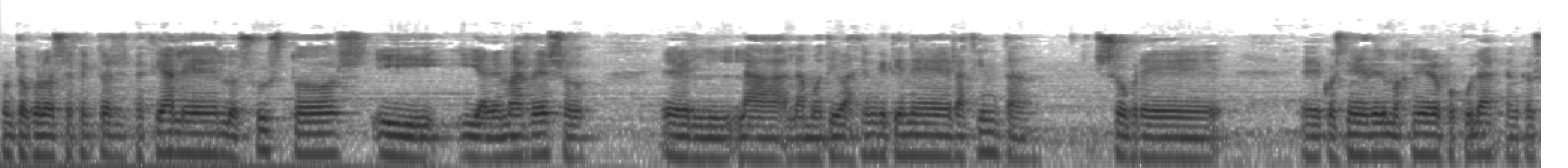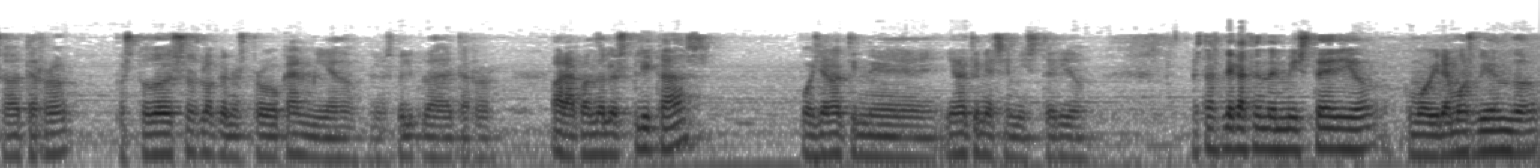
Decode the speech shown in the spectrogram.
junto con los efectos especiales, los sustos y, y además de eso, la, motivación que tiene la cinta sobre eh, cuestiones del imaginario popular que han causado terror, pues todo eso es lo que nos provoca el miedo en las películas de terror. Ahora, cuando lo explicas, pues ya no tiene, ya no tiene ese misterio. Esta explicación del misterio, como iremos viendo,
